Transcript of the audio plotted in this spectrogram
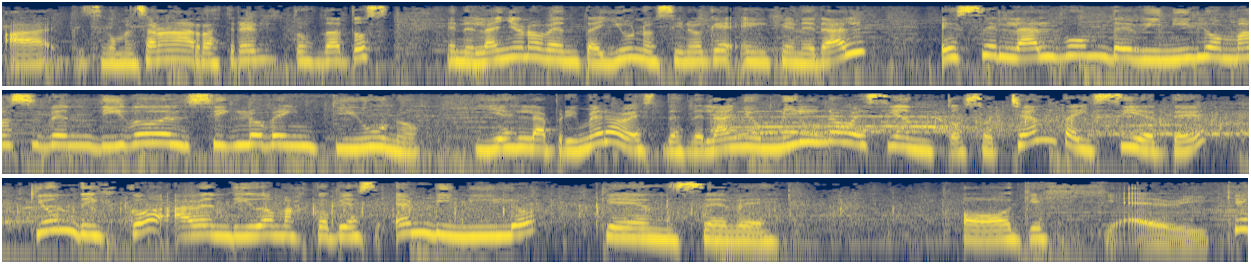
a, se comenzaron a rastrear estos datos en el año 91, sino que en general es el álbum de vinilo más vendido del siglo XXI y es la primera vez desde el año 1987 que un disco ha vendido más copias en vinilo que en CD. Oh, qué heavy, qué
